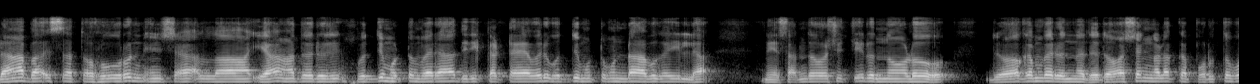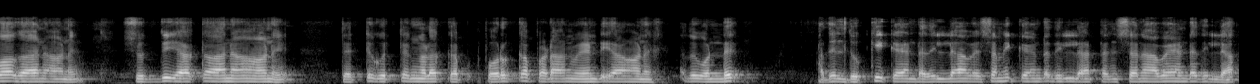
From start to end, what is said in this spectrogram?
ലാ ബഅസ തൊഹൂറുൻ ഇൻഷാ അല്ലാ യാതൊരു ബുദ്ധിമുട്ടും വരാതിരിക്കട്ടെ ഒരു ബുദ്ധിമുട്ടും ഉണ്ടാവുകയില്ല. നീ സന്തോഷിച്ചിരുന്നോളൂ. രോഗം വരുന്നത് ദോഷങ്ങളൊക്കെ പുറത്തു പോകാനാണ് ശുദ്ധിയാക്കാനാണ് തെറ്റുകുറ്റങ്ങളൊക്കെ പൊറുക്കപ്പെടാൻ വേണ്ടിയാണ്. അതുകൊണ്ട് അതിൽ ദുഃഖിക്കേണ്ടതില്ല വിഷമിക്കേണ്ടതില്ല ടെൻഷനാവേണ്ടതില്ല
